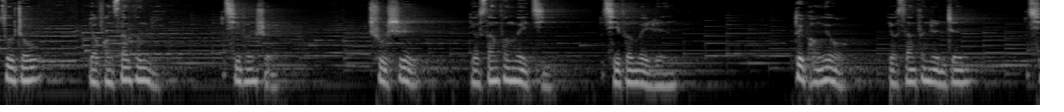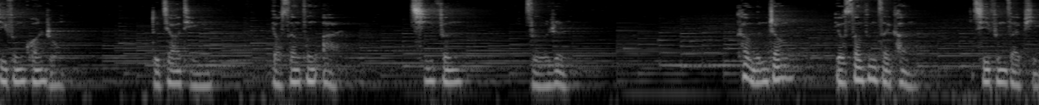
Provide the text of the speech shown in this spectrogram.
做粥要放三分米，七分水；处事有三分为己，七分为人；对朋友有三分认真，七分宽容；对家庭要三分爱，七分责任；看文章要三分在看，七分在品；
